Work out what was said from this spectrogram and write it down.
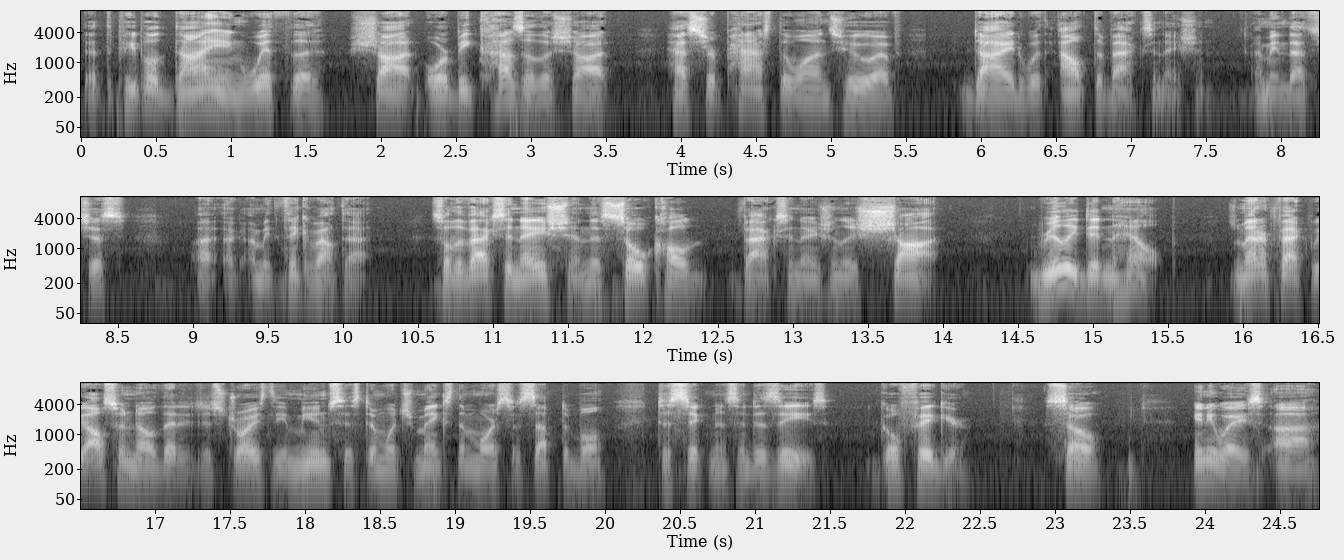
that the people dying with the shot or because of the shot has surpassed the ones who have died without the vaccination. I mean, that's just, I, I mean, think about that. So the vaccination, this so called vaccination, this shot, really didn't help. As a matter of fact, we also know that it destroys the immune system, which makes them more susceptible to sickness and disease. Go figure. So, anyways, uh,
